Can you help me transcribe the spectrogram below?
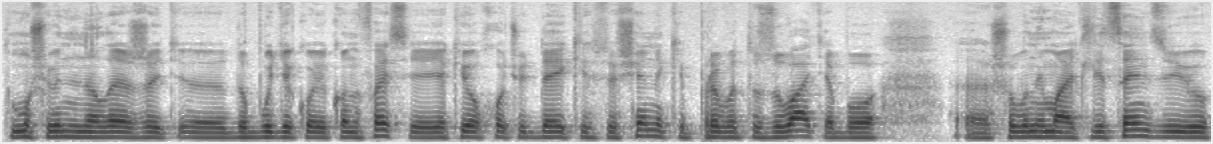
тому що він не належить е, до будь-якої конфесії, як його хочуть деякі священники приватизувати, або що вони мають ліцензію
